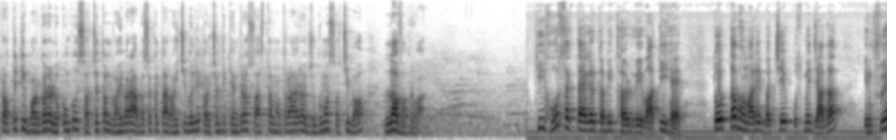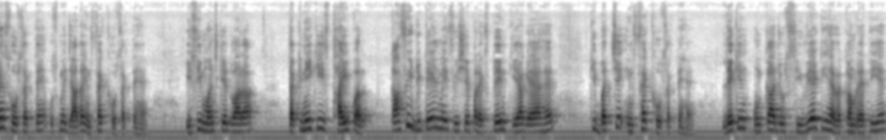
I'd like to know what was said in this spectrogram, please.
प्रति वर्गर लोक सचेतन रहीबार आवश्यकता रही केन्द्र स्वास्थ्य मंत्रालय जुग्म सचिव लव अग्रवाल कि हो सकता है अगर कभी थर्ड वेव आती है तो तब हमारे बच्चे उसमें ज़्यादा इन्फ्लुएंस हो सकते हैं उसमें ज़्यादा इन्फेक्ट हो सकते हैं इसी मंच के द्वारा तकनीकी स्थाई पर काफ़ी डिटेल में इस विषय पर एक्सप्लेन किया गया है कि बच्चे इन्फेक्ट हो सकते हैं लेकिन उनका जो सीवियरिटी है वह कम रहती है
